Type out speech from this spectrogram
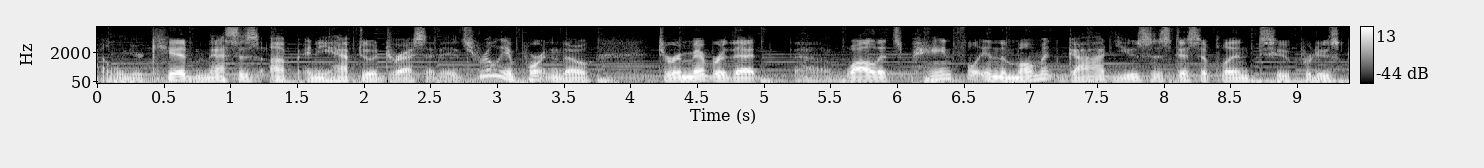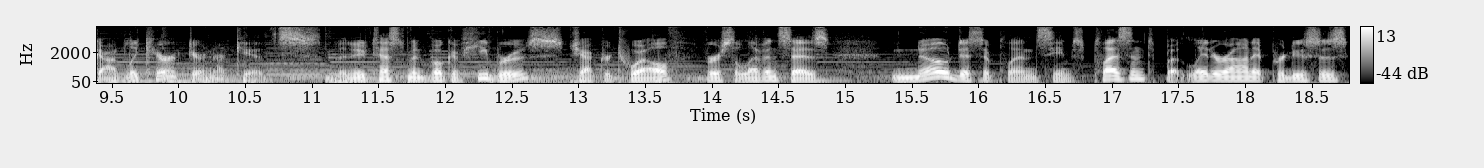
Uh, when your kid messes up and you have to address it. It's really important, though, to remember that uh, while it's painful in the moment, God uses discipline to produce godly character in our kids. The New Testament book of Hebrews, chapter 12, verse 11 says, No discipline seems pleasant, but later on it produces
